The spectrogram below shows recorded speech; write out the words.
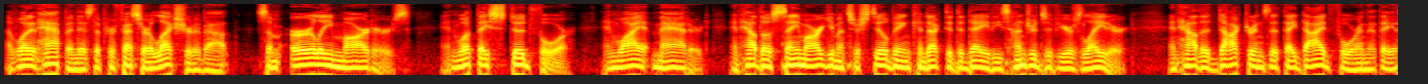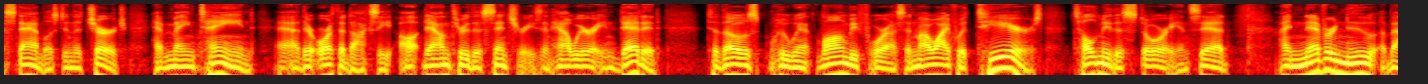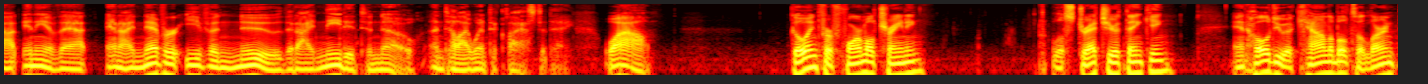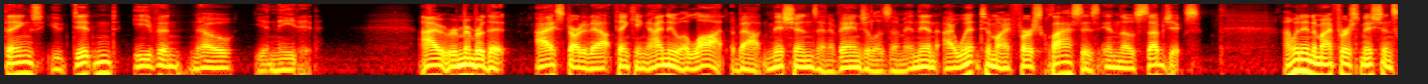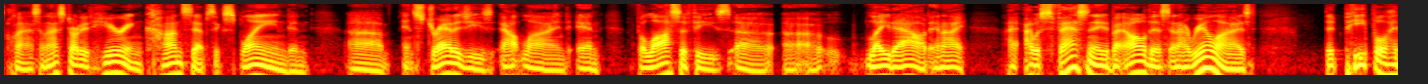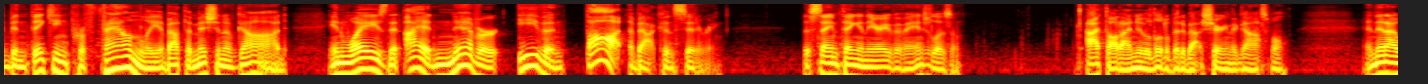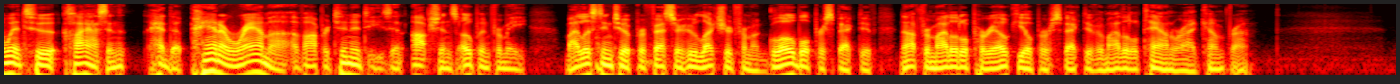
of what had happened as the professor lectured about some early martyrs and what they stood for and why it mattered, and how those same arguments are still being conducted today, these hundreds of years later, and how the doctrines that they died for and that they established in the church have maintained uh, their orthodoxy all, down through the centuries, and how we're indebted to those who went long before us. And my wife, with tears, told me this story and said, I never knew about any of that, and I never even knew that I needed to know until I went to class today. Wow. Going for formal training will stretch your thinking and hold you accountable to learn things you didn't even know you needed. I remember that I started out thinking I knew a lot about missions and evangelism, and then I went to my first classes in those subjects. I went into my first missions class and I started hearing concepts explained and uh, and strategies outlined and philosophies uh, uh, laid out, and I, I I was fascinated by all of this, and I realized that people had been thinking profoundly about the mission of God in ways that I had never even thought about considering. The same thing in the area of evangelism. I thought I knew a little bit about sharing the gospel. And then I went to class and had the panorama of opportunities and options open for me by listening to a professor who lectured from a global perspective, not from my little parochial perspective of my little town where I'd come from.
